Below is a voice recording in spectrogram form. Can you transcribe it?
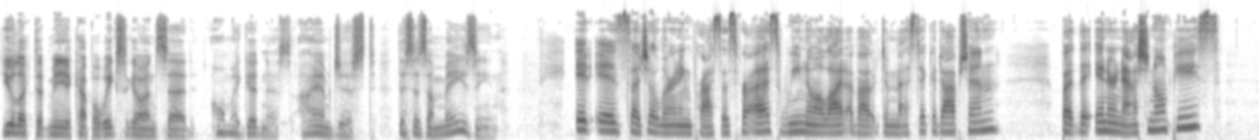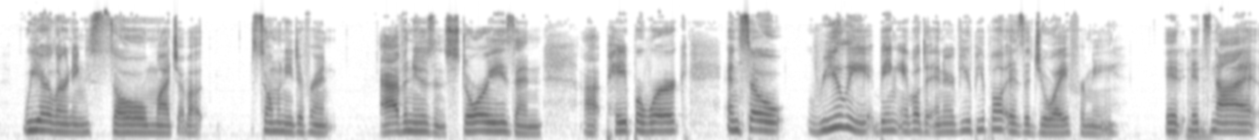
you looked at me a couple weeks ago and said oh my goodness i am just this is amazing. It is such a learning process for us. We know a lot about domestic adoption but the international piece we are learning so much about so many different avenues and stories and uh, paperwork. And so, really, being able to interview people is a joy for me. It, mm-hmm. It's not,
